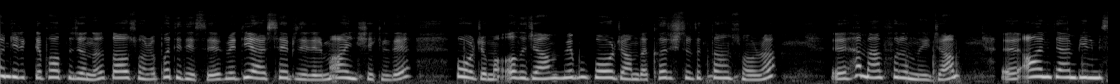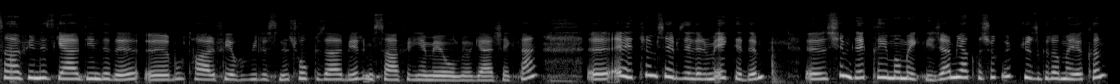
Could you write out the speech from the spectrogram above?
öncelikle patlıcanı daha sonra patatesi ve diğer sebzelerimi aynı şekilde borcama alacağım ve bu borcamda karıştırdıktan sonra e, hemen fırınlayacağım. E, aniden bir misafiriniz geldiğinde de e, bu tarifi yapabilirsiniz. Çok güzel bir misafir yemeği oluyor gerçekten. Evet tüm sebzelerimi ekledim. Şimdi kıymamı ekleyeceğim. Yaklaşık 300 grama yakın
